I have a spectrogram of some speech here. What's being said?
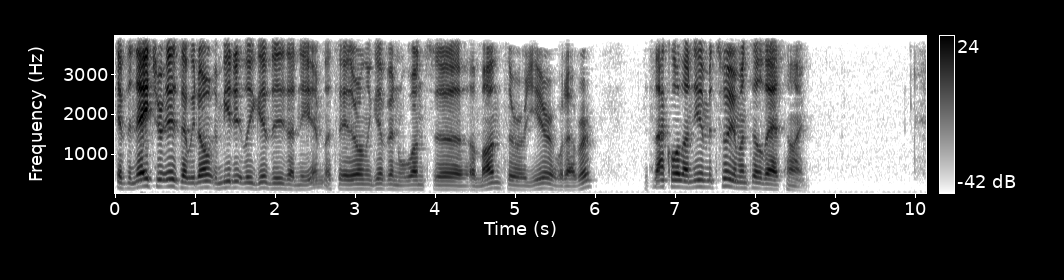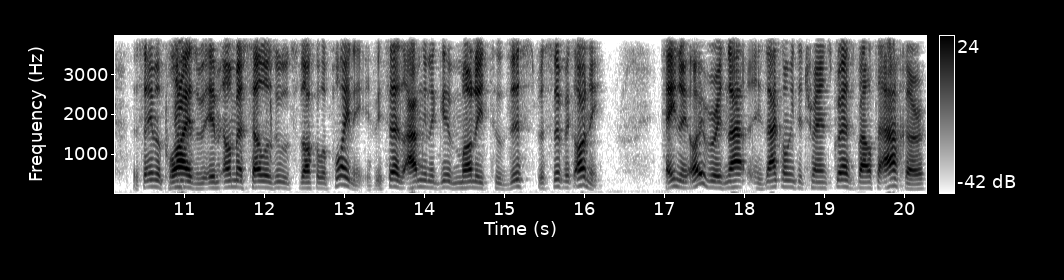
If the nature is that we don't immediately give these aniyim, let's say they're only given once uh, a month or a year or whatever, it's not called aniyim mitzuyim until that time. The same applies if he says, I'm going to give money to this specific ani. Over is not he's not going to transgress bal ta'acher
